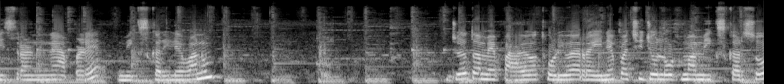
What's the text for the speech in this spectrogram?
મિશ્રણને આપણે મિક્સ કરી લેવાનું. જો તમે પાયો થોડી વાર રહીને પછી જો લોટમાં મિક્સ કરશો,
